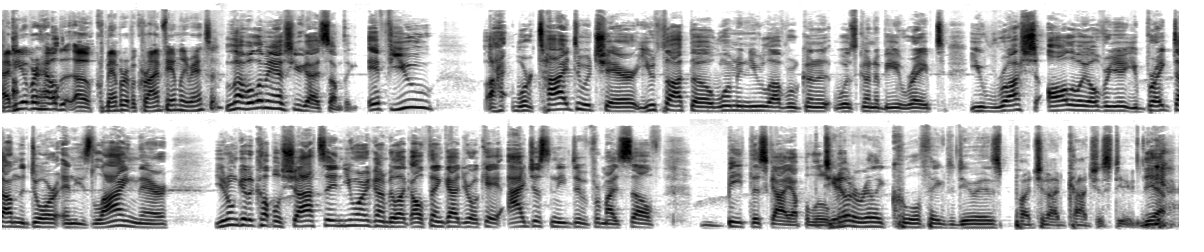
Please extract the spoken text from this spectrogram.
Have you ever held a member of a crime family ransom? No, but let me ask you guys something. If you uh, were tied to a chair, you thought the woman you love were gonna was gonna be raped. You rush all the way over you. You break down the door, and he's lying there. You don't get a couple shots in. You aren't gonna be like, "Oh, thank God you're okay." I just need to, for myself, beat this guy up a little. Do you bit. know what a really cool thing to do is? Punch an unconscious dude. Yeah,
